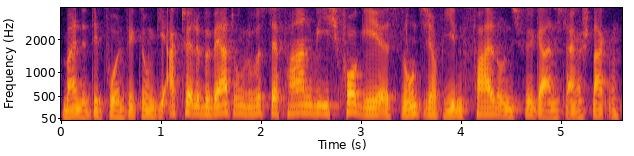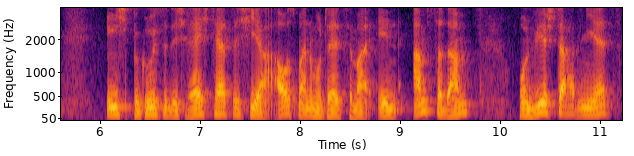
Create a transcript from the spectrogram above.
meine Depotentwicklung, die aktuelle Bewertung. Du wirst erfahren, wie ich vorgehe. Es lohnt sich auf jeden Fall und ich will gar nicht lange schnacken. Ich begrüße dich recht herzlich hier aus meinem Hotelzimmer in Amsterdam und wir starten jetzt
